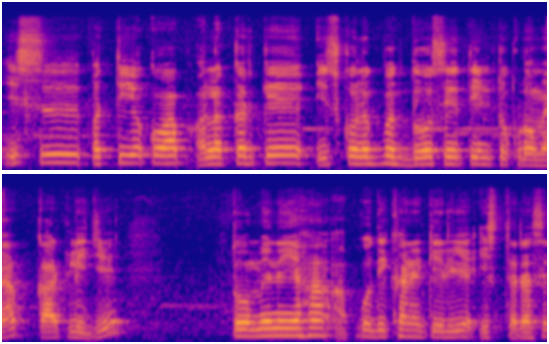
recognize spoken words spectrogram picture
इस पत्तियों को आप अलग करके इसको लगभग दो से तीन टुकड़ों में आप काट लीजिए। तो मैंने यहाँ आपको दिखाने के लिए इस तरह से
